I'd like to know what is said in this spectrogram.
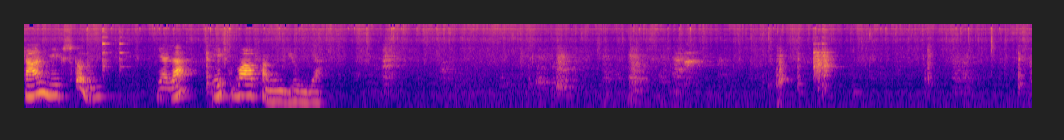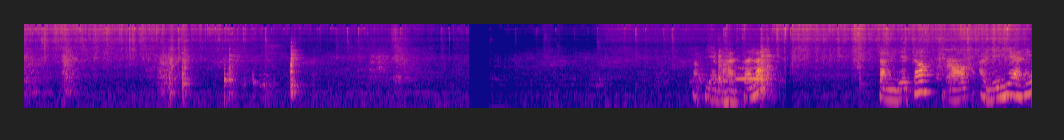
छान मिक्स करून याला एक वाफ आणून घेऊया. आपल्या भाताला चांगली आता वाफ आलेली आहे.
